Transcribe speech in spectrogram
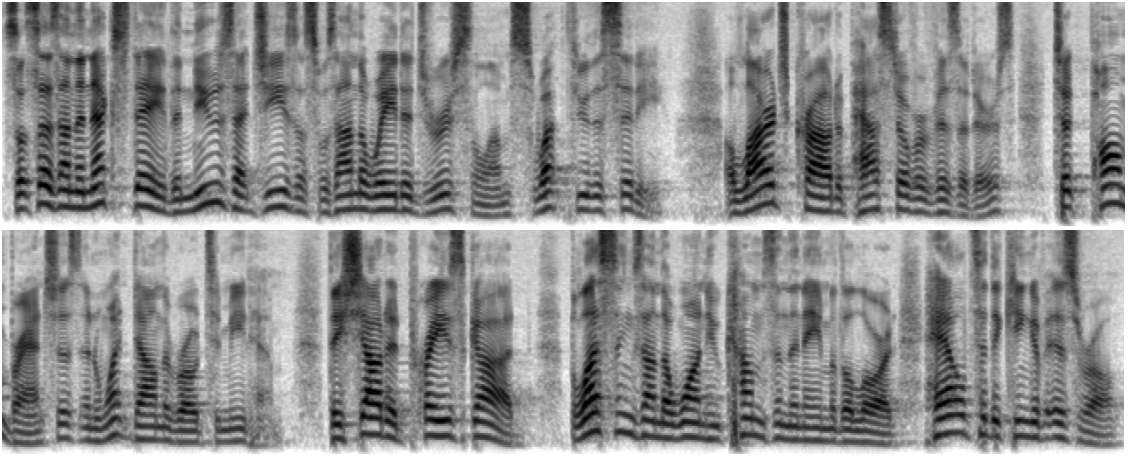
So it says, On the next day, the news that Jesus was on the way to Jerusalem swept through the city. A large crowd of Passover visitors took palm branches and went down the road to meet him. They shouted, Praise God! Blessings on the one who comes in the name of the Lord. Hail to the King of Israel.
